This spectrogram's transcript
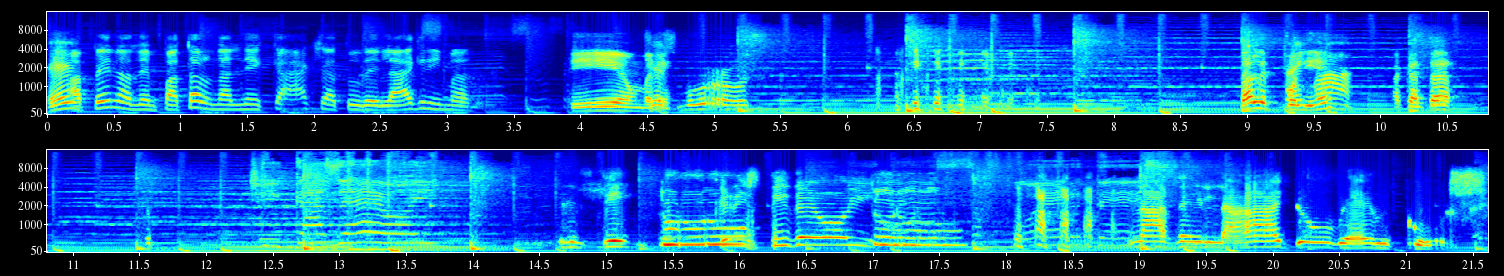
¿Eh? Apenas le empataron al Necaxa, tú de lágrima. Sí, hombre. Es burros. Dale, Poli, ¿eh? a cantar. Chicas de hoy, Cristi, Cristi de hoy. La de la Juventus.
